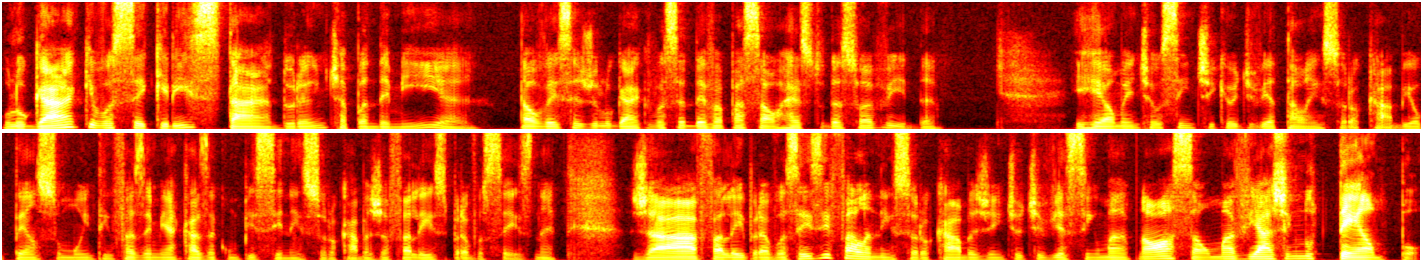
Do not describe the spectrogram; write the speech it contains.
O lugar que você queria estar durante a pandemia talvez seja o lugar que você deva passar o resto da sua vida. E realmente eu senti que eu devia estar lá em Sorocaba. E eu penso muito em fazer minha casa com piscina em Sorocaba. Já falei isso para vocês, né? Já falei para vocês. E falando em Sorocaba, gente, eu tive assim uma, nossa, uma viagem no tempo.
